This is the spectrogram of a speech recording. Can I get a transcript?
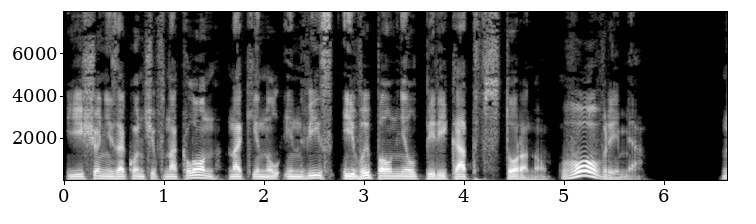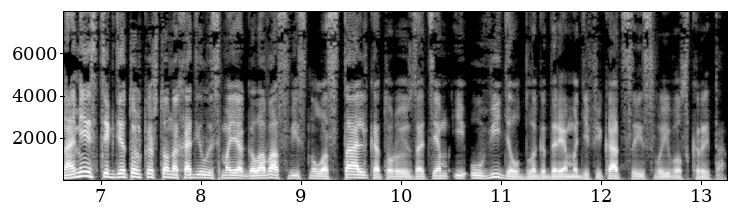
Еще не закончив наклон, накинул инвиз и выполнил перекат в сторону. Вовремя. На месте, где только что находилась моя голова, свистнула сталь, которую затем и увидел благодаря модификации своего скрыта.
